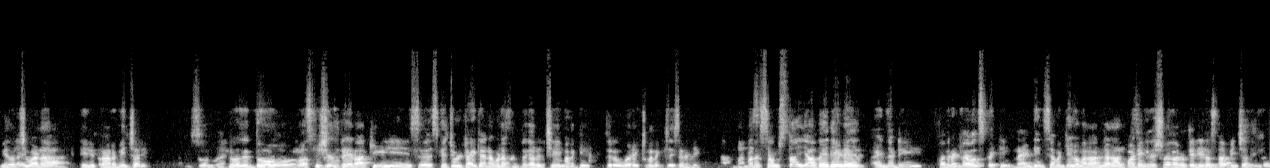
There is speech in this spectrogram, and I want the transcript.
మీరు వచ్చి వాళ్ళ దీన్ని ప్రారంభించారు సో ఈ రోజు ఎంతో auspicious day. Rakhi schedule tight అయినా కూడా మంత్రి గారు వచ్చి మనకి ఇద్దరు వారికి మనకి చేశారండి. మన సంస్థ యాభై ఐదేళ్ళు అయిందండి. పదిహేను ట్రావెల్స్ పెట్టి నైన్టీన్ సెవెంటీలో మా నాన్నగారు ఆల్పాటి వెంకటేశ్వర గారు ఢిల్లీలో స్థాపించారు.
